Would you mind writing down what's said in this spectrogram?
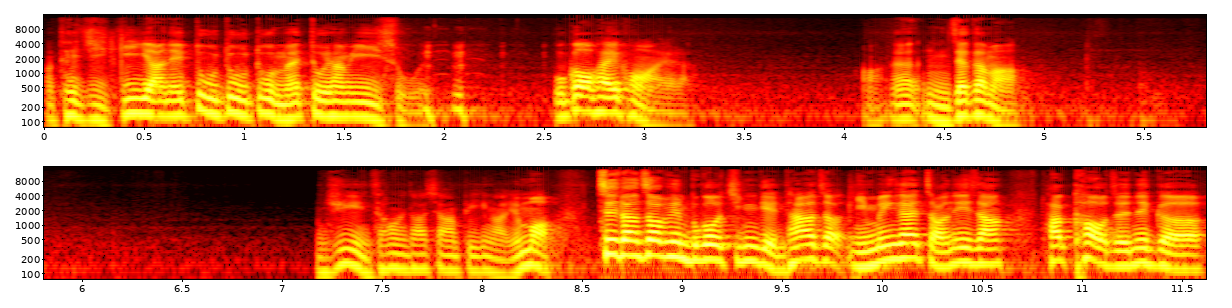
我提起机啊，那嘟嘟嘟，没嘟他们艺术诶，我够拍款了。啊，那你在干嘛？你去演唱会他嘉宾啊？有没有？这张照片不够经典，他要找你们应该找那张，他靠着那个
